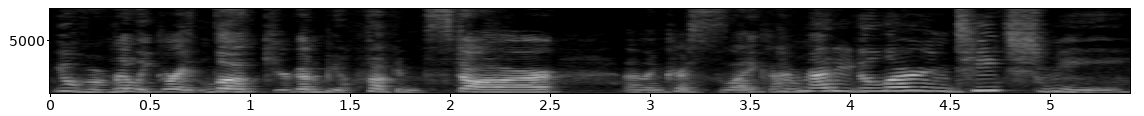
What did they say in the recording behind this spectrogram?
"You have a really great look. You're gonna be a fucking star." And then Kris is like, "I'm ready to learn. Teach me."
